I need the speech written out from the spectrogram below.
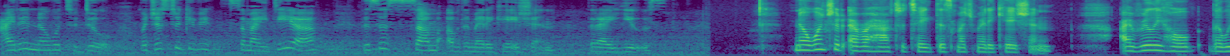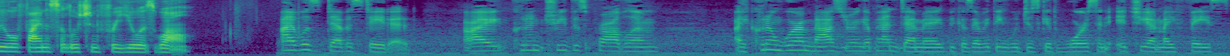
I didn't know what to do, but just to give you some idea, this is some of the medication that I used. No one should ever have to take this much medication. I really hope that we will find a solution for you as well. I was devastated. I couldn't treat this problem. I couldn't wear a mask during a pandemic because everything would just get worse and itchy on my face.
